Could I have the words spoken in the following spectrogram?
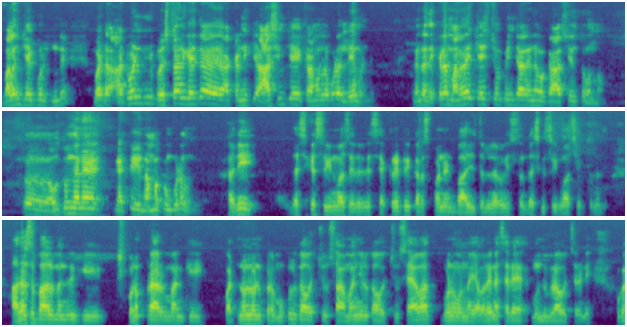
బలం చేకూరుతుంది. బట్ అటువంటి ప్రస్తుతానికైతే అక్కడి నుంచి ఆశించే క్రమంలో కూడా లేమండి. అంటే అది ఇక్కడ మనమే చేసి చూపించాలనే ఒక ఆశయంతో ఉన్నాం. సో అవుతుందనే గట్టి నమ్మకం కూడా ఉంది. అది దశిక శ్రీనివాస్ ఏదైతే సెక్రటరీ కరస్పాండెంట్ బాధ్యతలు నిర్వహిస్తున్న దశిక శ్రీనివాస్ చెప్తున్నది. ఆదర్శ బాలమందిరికి పునఃప్రారంభానికి పట్టణంలోని ప్రముఖులు కావచ్చు సామాన్యులు కావచ్చు సేవా గుణం ఉన్న ఎవరైనా సరే ముందుకు రావచ్చారని ఒక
